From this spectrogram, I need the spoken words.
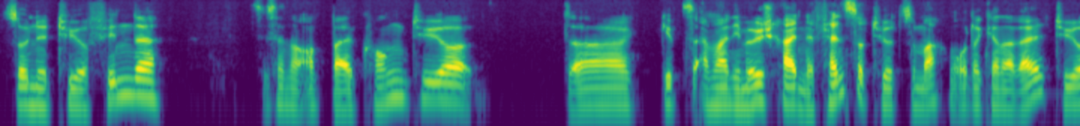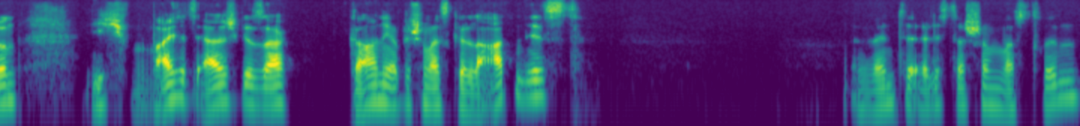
so eine Tür finde. Es ist eine Art Balkontür. Da gibt es einmal die Möglichkeit, eine Fenstertür zu machen oder generell Türen. Ich weiß jetzt ehrlich gesagt gar nicht, ob hier schon was geladen ist. Eventuell ist da schon was drin.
